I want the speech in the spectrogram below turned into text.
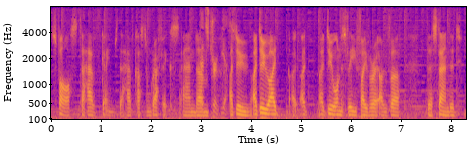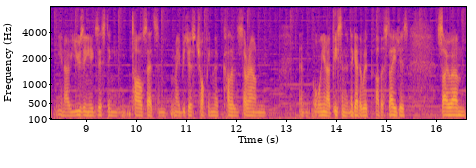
sparse to have games that have custom graphics, and um, That's true, yes. I do, I do, I, I, I- do honestly favour it over the standard, you know, using existing tile sets and maybe just chopping the colours around, and or you know, piecing them together with other stages. So um,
